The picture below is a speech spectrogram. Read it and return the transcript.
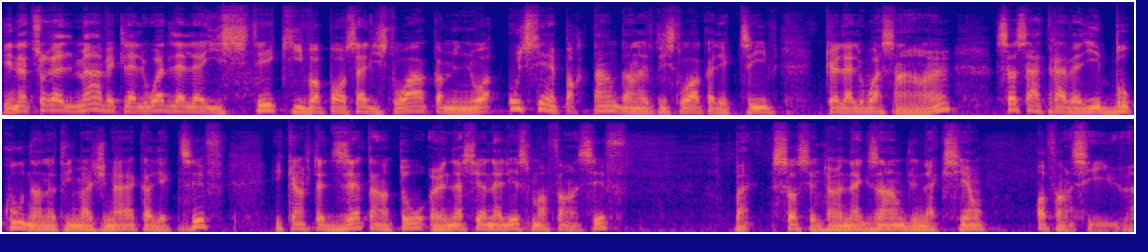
Et naturellement, avec la loi de la laïcité qui va passer à l'histoire comme une loi aussi importante dans notre histoire collective que la loi 101, ça, ça a travaillé beaucoup dans notre imaginaire collectif. Et quand je te disais tantôt un nationalisme offensif, ben, ça, c'est un exemple d'une action offensive.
